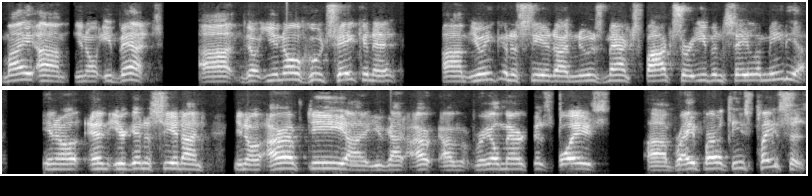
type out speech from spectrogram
my um you know event, uh, you know who's taking it. Um, you ain't going to see it on Newsmax, Fox, or even Salem Media. You know, and you're going to see it on you know RFD. Uh, you got our, our Real America's Voice uh, Breitbart, these places.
